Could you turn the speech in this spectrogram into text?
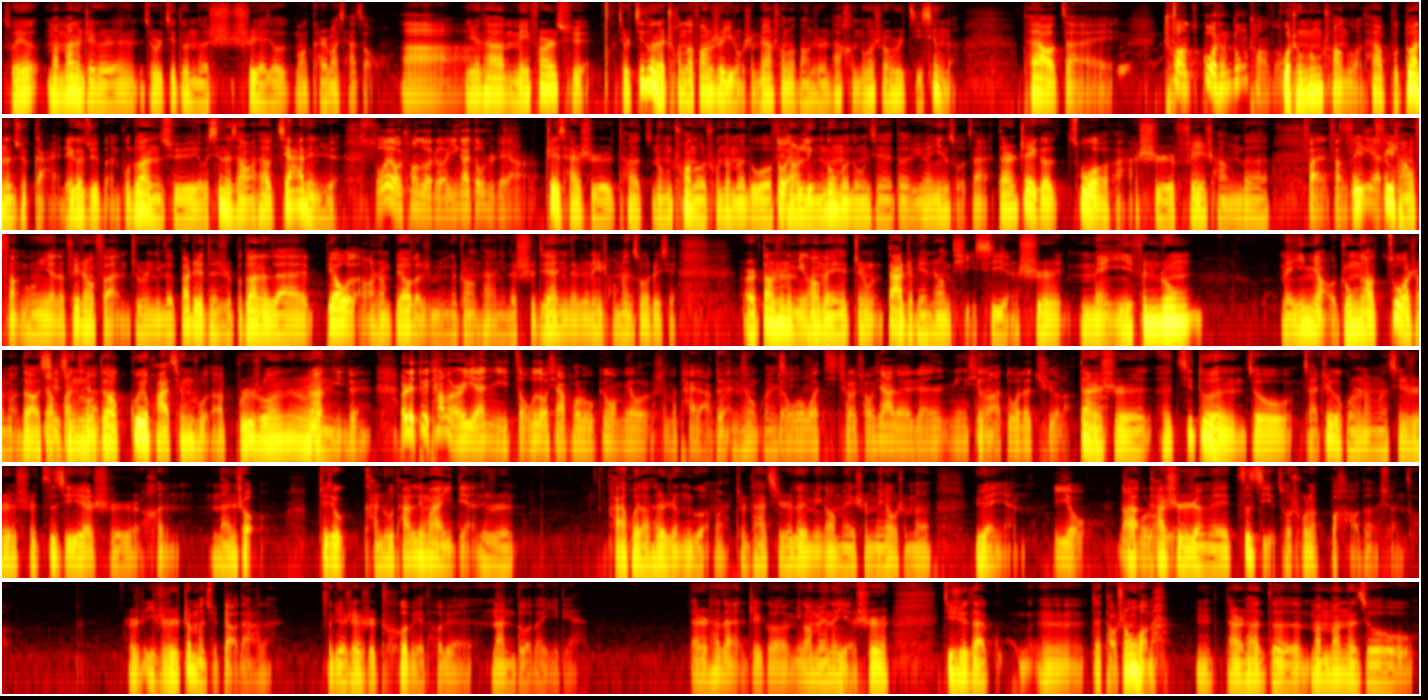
所以慢慢的这个人就是基顿的事事业就往开始往下走，啊因为他没法儿去，就是基顿的创作方式是一种什么样的创作方式呢？他很多时候是即兴的，他要在创过程中创作，过程中创作，他要不断的去改这个剧本，不断的去有新的想法，他要加进去，所有创作者应该都是这样的。这才是他能创作出那么多非常灵动的东西的原因所在。但是这个做法是非常的反反工业的非常反工业的，非常反，就是你的 budget 是不断的在飙的，往上飙的这么一个状态，你的时间、你的人力成本，所有这些。而当时的米高梅这种大制片厂体系是每一分钟、每一秒钟要做什么都要写清楚，都要规划清楚的，不是说能对让你对，而且对他们而言，你走不走下坡路跟我没有什么太大关系。没有关系。我我手手下的人明星啊多的去了，但啊是呃，基顿就在这个过程当中，其实是自己也是很难受，这就看出他另外一点，就是还回到他的人格嘛，就是他其实对米高梅是没有什么怨言的，哎呦，那他他是认为自己做出了不好的选择，是一直是这么去表达的，我觉得这是特别特别难得的一点。但是他在这个米高梅呢，也是继续在嗯在讨生活嘛，嗯，但是他的慢慢的就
